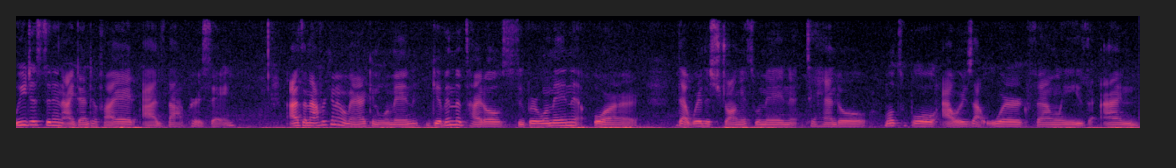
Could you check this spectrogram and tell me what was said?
We just didn't identify it as that per se. As an African American woman, given the title Superwoman or that we're the strongest women to handle multiple hours at work, families, and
